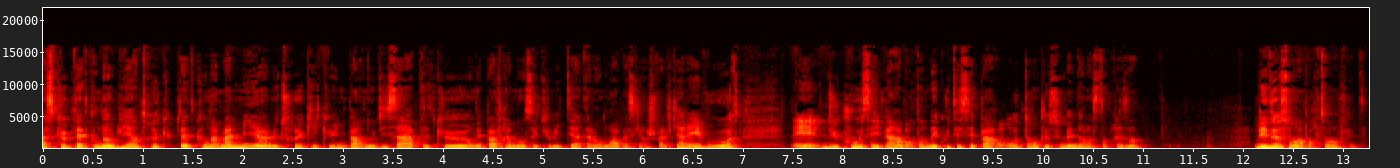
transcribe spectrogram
Parce que peut-être qu'on a oublié un truc, peut-être qu'on a mal mis euh, le truc et qu'une part nous dit ça, peut-être qu'on n'est pas vraiment en sécurité à tel endroit parce qu'il y a un cheval qui arrive ou autre. Et du coup, c'est hyper important d'écouter ces parts autant que se mettre dans l'instant présent. Les deux sont importants en fait.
